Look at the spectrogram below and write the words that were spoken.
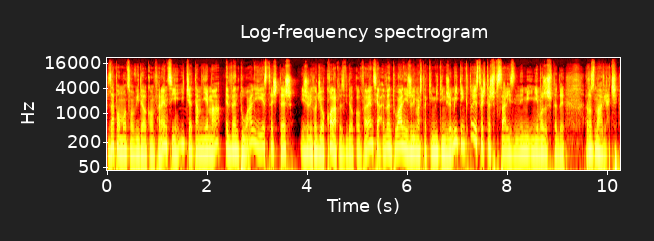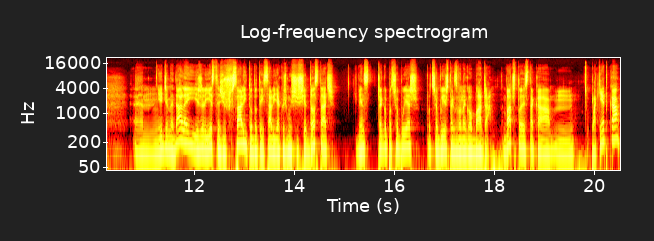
za pomocą wideokonferencji i cię tam nie ma. Ewentualnie jesteś też, jeżeli chodzi o kola, to jest wideokonferencja, ewentualnie jeżeli masz taki meeting, że meeting, to jesteś też w sali z innymi i nie możesz wtedy rozmawiać. Em, jedziemy dalej. Jeżeli jesteś już w sali, to do tej sali jakoś musisz się dostać. Więc czego potrzebujesz? Potrzebujesz tak zwanego badge'a. Badge to jest taka mm, plakietka,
